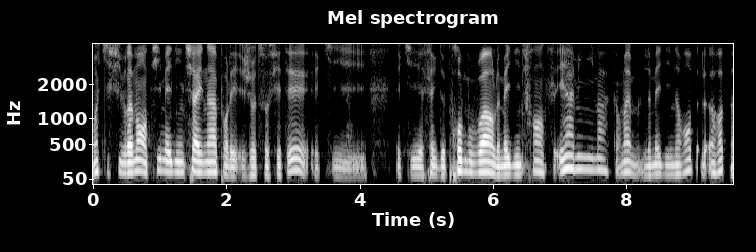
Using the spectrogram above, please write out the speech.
Moi qui suis vraiment anti-made in China pour les jeux de société et qui, et qui essaye de promouvoir le made in France et à minima quand même le made in Europe,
